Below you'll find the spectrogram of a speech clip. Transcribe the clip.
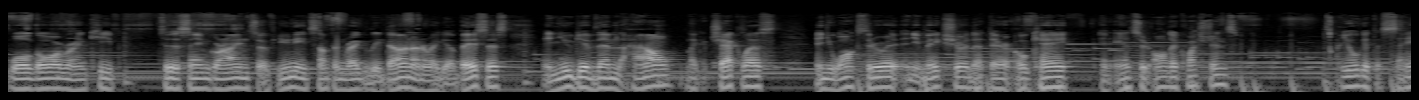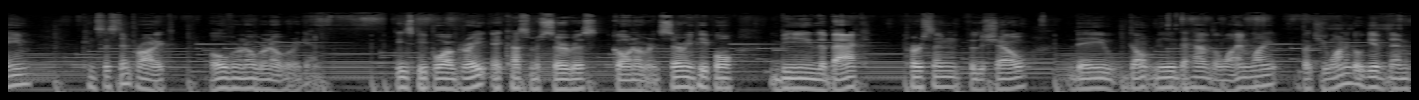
We'll go over and keep to the same grind. So if you need something regularly done on a regular basis and you give them the how, like a checklist, and you walk through it and you make sure that they're okay and answered all their questions, you will get the same consistent product over and over and over again. These people are great at customer service, going over and serving people, being the back person for the show. They don't need to have the limelight, but you want to go give them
